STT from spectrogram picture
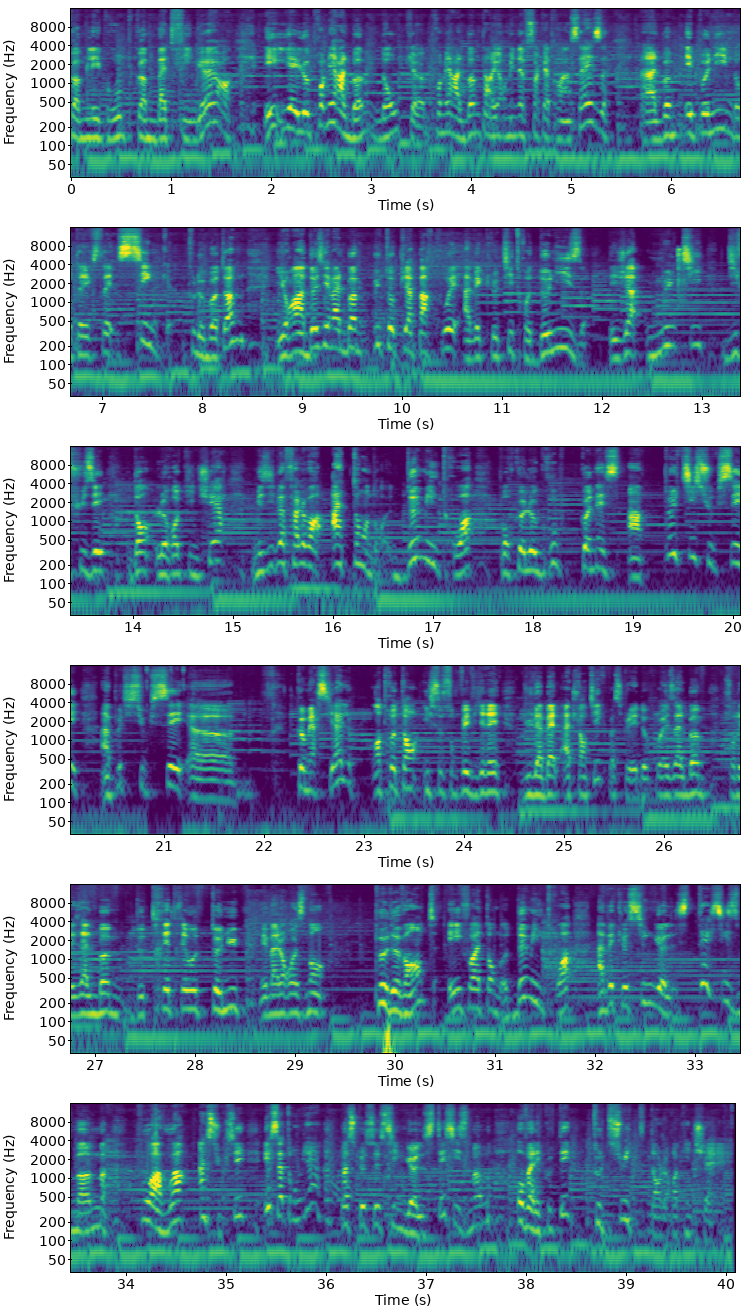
comme les groupes comme Badfinger. Et il y a eu le premier album, donc premier album paru en 1996, un album éponyme dont est extrait Sink to the Bottom. Il y aura un deuxième album Utopia Parkway avec le titre Denise, déjà multi-diffusé dans le Rockin' Chair, mais il va falloir attendre 2003 pour que le groupe connaisse un petit succès, un petit succès euh, commercial. Entre temps, ils se sont fait virer du label Atlantique parce que les deux premiers albums sont des albums de très très haute tenue, mais malheureusement peu de ventes. Et il faut attendre 2003 avec le single Stacy's Mom pour avoir un succès. Et ça tombe bien parce que ce single Stacy's Mom, on va l'écouter tout de suite dans le Rockin' Chair.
